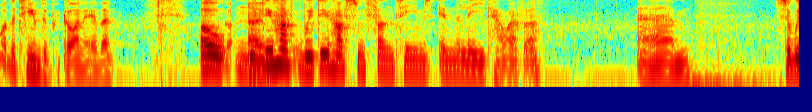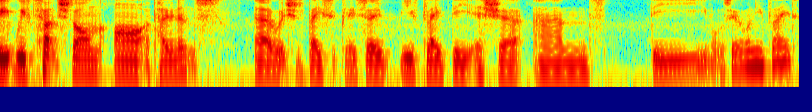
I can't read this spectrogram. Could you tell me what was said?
what other teams have we got on here then? Oh, we do, have, we do have some fun teams in the league, however. Um, so we, we've touched on our opponents, uh, which was basically. So you've played the Isha and the. What was the other one you played?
